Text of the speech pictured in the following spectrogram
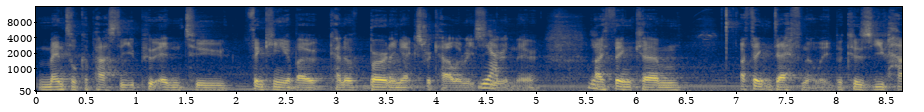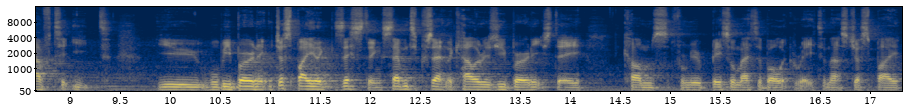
mental capacity you put into thinking about kind of burning extra calories yeah. here and there. Yeah. I think. Um, I think definitely because you have to eat. You will be burning just by existing. Seventy percent of the calories you burn each day comes from your basal metabolic rate, and that's just by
